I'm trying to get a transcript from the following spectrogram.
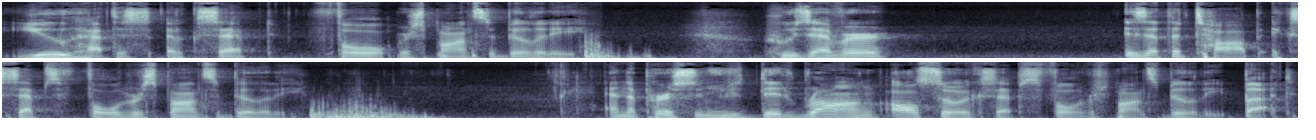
You have to accept full responsibility. Who's ever is at the top accepts full responsibility. And the person who did wrong also accepts full responsibility. But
